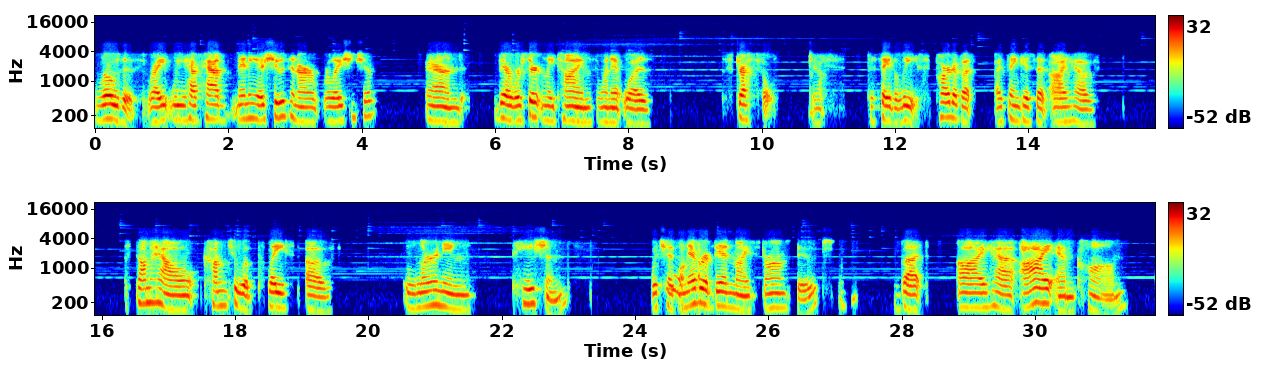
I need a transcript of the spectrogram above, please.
roses, right? We have had many issues in our relationship, and there were certainly times when it was stressful, Yeah. to say the least. Part of it, I think, is that I have somehow come to a place of learning patience, which has never been my strong suit, mm-hmm. but I have I am calm,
